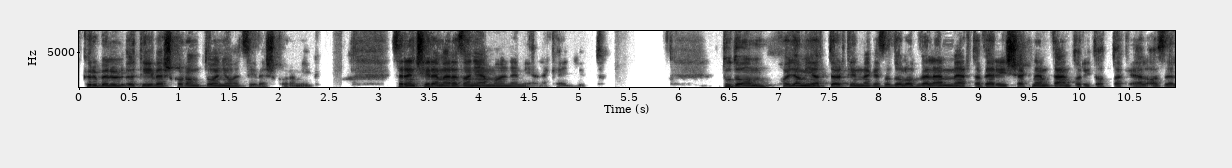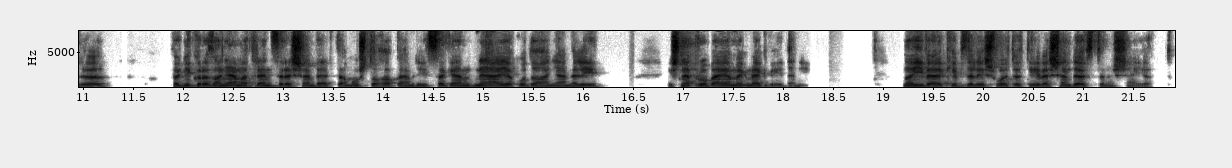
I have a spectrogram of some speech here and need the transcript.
Körülbelül 5 éves koromtól 8 éves koromig. Szerencsére már az anyámmal nem élnek együtt. Tudom, hogy amiatt történt meg ez a dolog velem, mert a verések nem tántorítottak el azelől, hogy mikor az anyámat rendszeresen verte a mostohapám részegen, ne álljak oda anyám elé, és ne próbáljam meg megvédeni. Naív elképzelés volt öt évesen, de ösztönösen jött.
